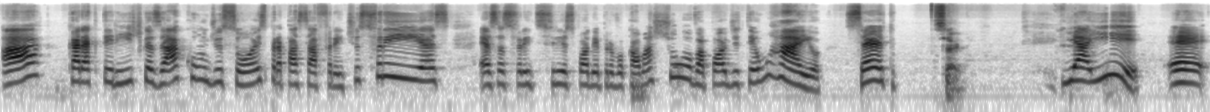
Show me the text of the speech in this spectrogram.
há características, há condições para passar frentes frias. Essas frentes frias podem provocar uma chuva, pode ter um raio, certo? Certo. E aí, é,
